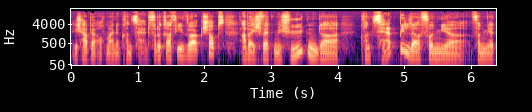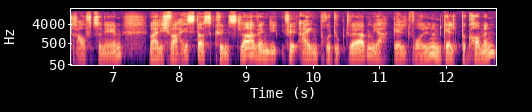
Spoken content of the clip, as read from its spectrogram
ich habe ja auch meine Konzertfotografie-Workshops, aber ich werde mich hüten, da Konzertbilder von mir, von mir draufzunehmen, weil ich weiß, dass Künstler, wenn die für ein Produkt werben, ja, Geld wollen und Geld bekommen,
